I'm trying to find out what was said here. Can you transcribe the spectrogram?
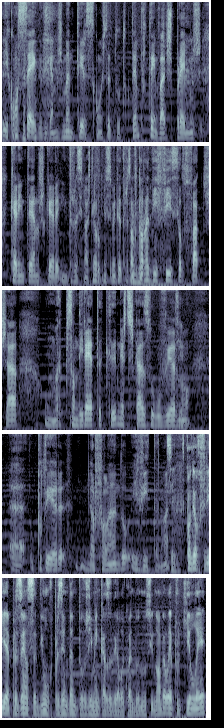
e consegue, digamos, manter-se com o estatuto que tem, porque tem vários prémios, quer internos, quer internacionais. Tem um reconhecimento internacional uhum. que torna difícil, de facto, já uma repressão direta que, nestes casos, o governo. Sim o poder, melhor falando, evita, não é? Sim. Quando eu referi a presença de um representante do regime em casa dela quando anunciou o Nobel, é porque ele é,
